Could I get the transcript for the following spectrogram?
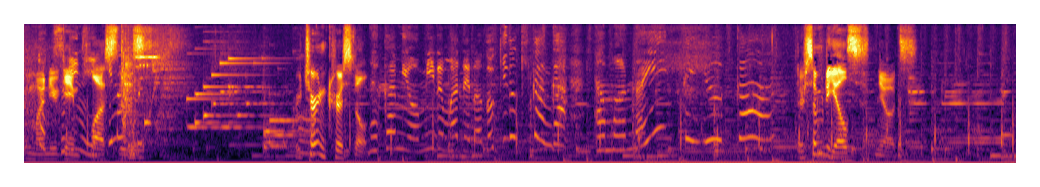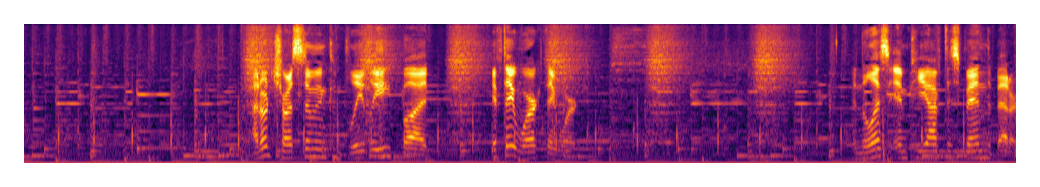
in my New Game Plus this Return crystal. There's somebody else's notes. I don't trust them completely, but if they work, they work. And the less MP I have to spend, the better.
